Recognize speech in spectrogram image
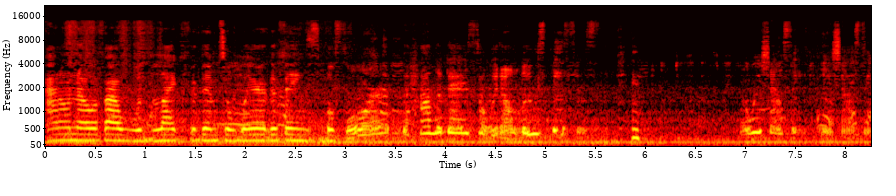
I don't know if I would like for them to wear the things before the holidays so we don't lose pieces. but we shall see. We shall see.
